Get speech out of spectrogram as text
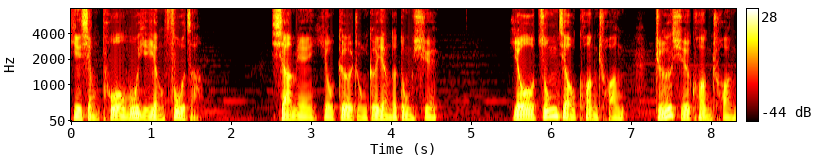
也像破屋一样复杂，下面有各种各样的洞穴，有宗教矿床。哲学矿床、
